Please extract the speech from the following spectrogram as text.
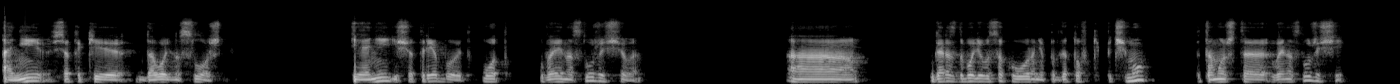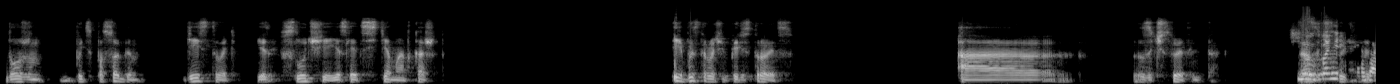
они все-таки довольно сложные. И они еще требуют от военнослужащего а, гораздо более высокого уровня подготовки. Почему? Потому что военнослужащий должен быть способен действовать в случае, если эта система откажет. И быстро очень перестроиться. А зачастую это не так. Да, ну, понятно, да.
